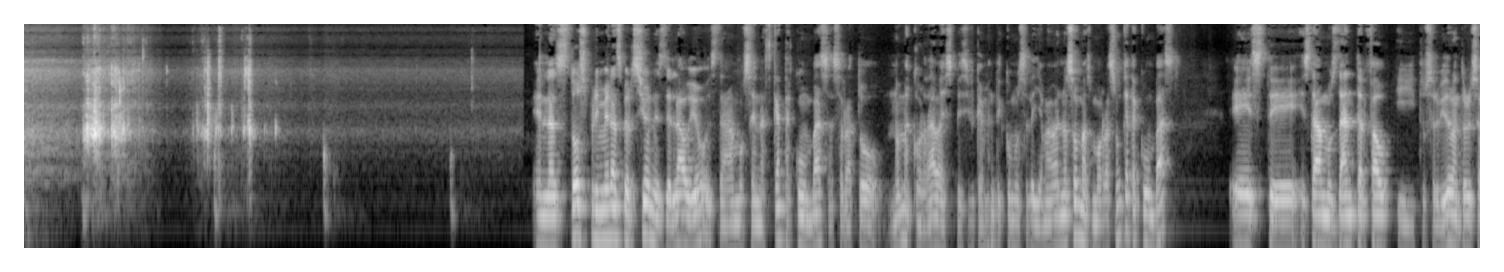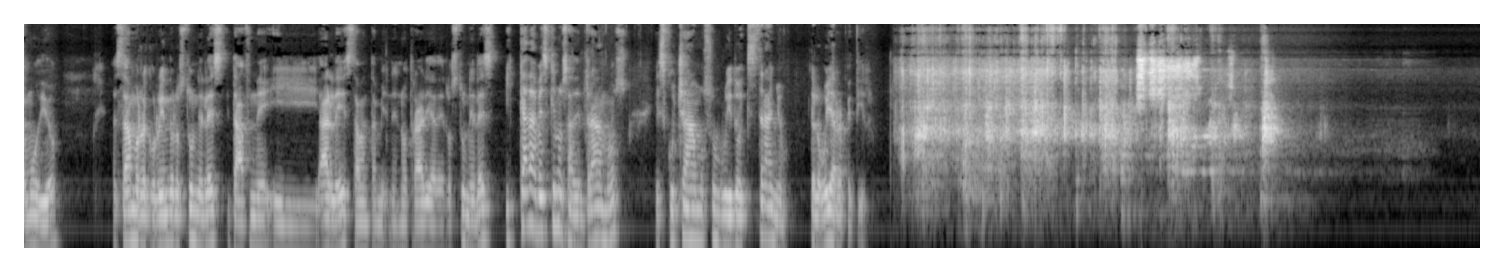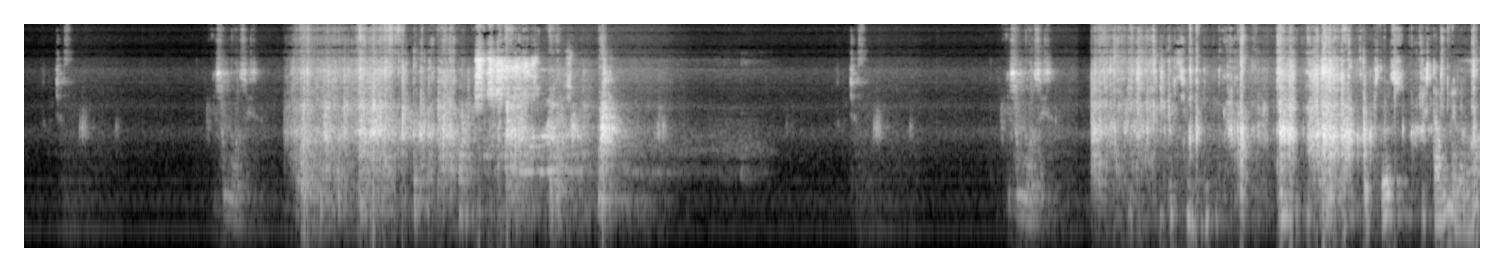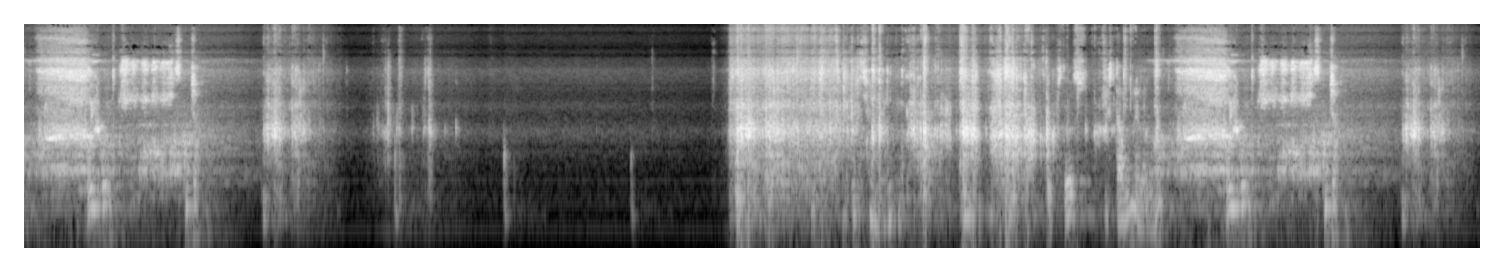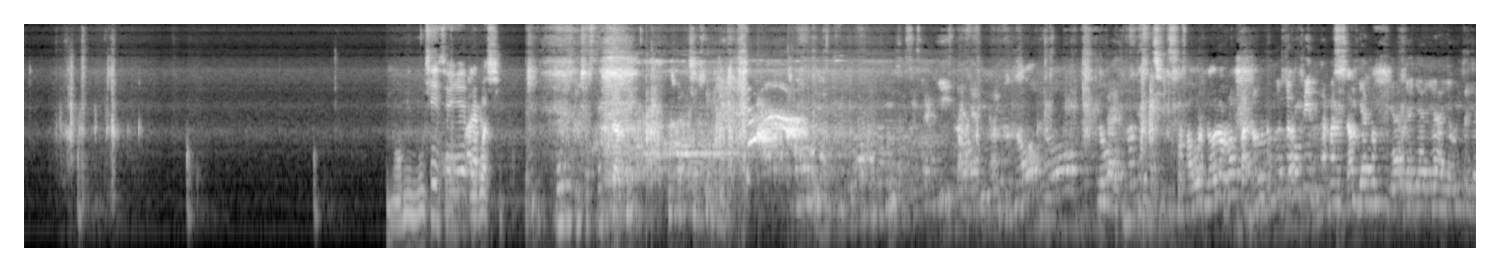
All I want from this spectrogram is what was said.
En las dos primeras versiones del audio estábamos en las catacumbas. Hace rato no me acordaba específicamente cómo se le llamaba. No son mazmorras, son catacumbas. Este, estábamos Dante Alfau y tu servidor Antonio Zamudio. Estábamos recorriendo los túneles. Dafne y Ale estaban también en otra área de los túneles. Y cada vez que nos adentrábamos, escuchábamos un ruido extraño. Te lo voy a repetir. ¿Qué son voces? ¿Qué son voces? Impresión Es, está húmedo, ¿no? Oye, oye, escucha. Impresión Esto es, está húmedo, ¿no? Oye, oye, escucha. No. Sí, oye Algo raro. así. ¿No lo escuchaste? No, no, por favor, no lo rompan, no lo rompan. No estoy rompiendo, nada más ya, no, ya, ya, ya, ya, ya, ahorita ya.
